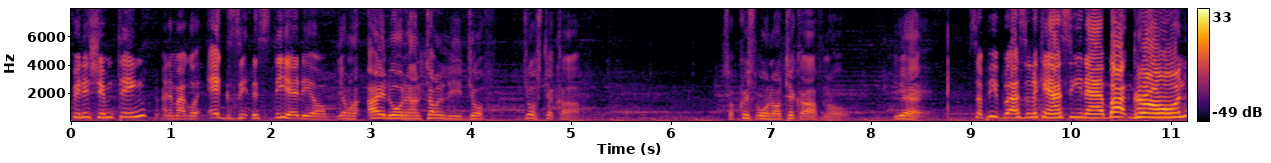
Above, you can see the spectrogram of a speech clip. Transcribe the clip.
finish him thing and I'm going to exit the stadium. Yeah, man, I don't and Tommy Lee just, just take off. So Chris Brown now take off now. Yeah. So people as you can see in background,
